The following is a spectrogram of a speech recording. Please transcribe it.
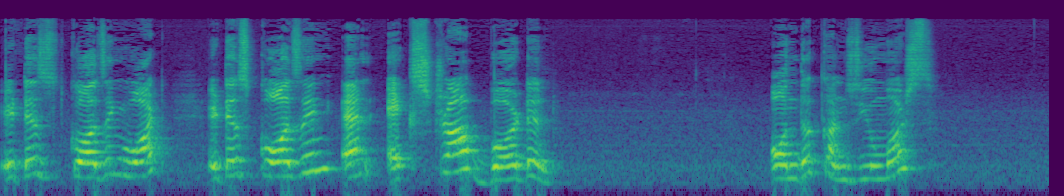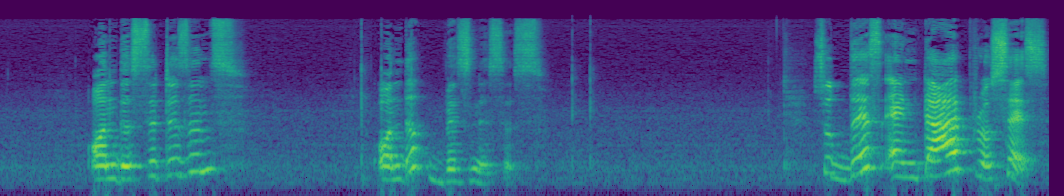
it is causing what? It is causing an extra burden on the consumers, on the citizens, on the businesses. So this entire process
